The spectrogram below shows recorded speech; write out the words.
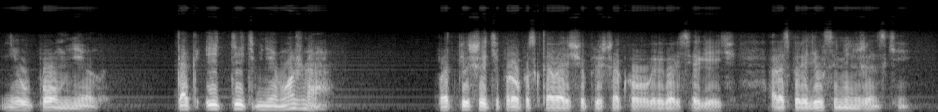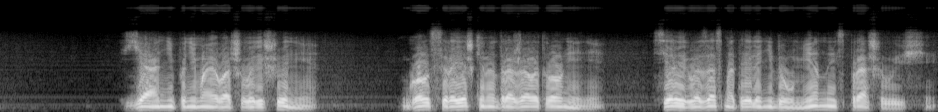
не упомнил. Так идти мне можно? Подпишите пропуск товарищу Плешакову, Григорий Сергеевич, распорядился Минжинский. Я не понимаю вашего решения. Голос Сыроежкина дрожал от волнения. Серые глаза смотрели недоуменно и спрашивающе.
